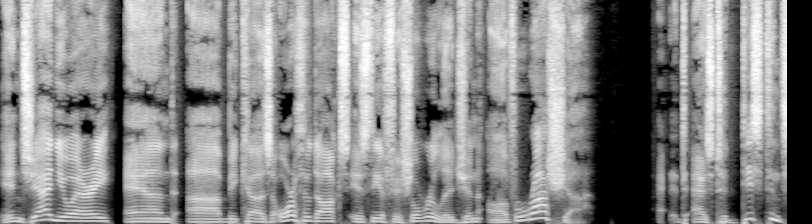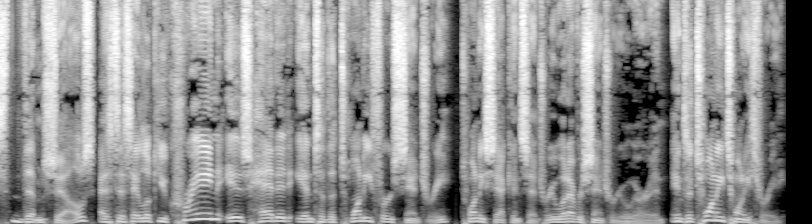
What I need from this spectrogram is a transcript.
in January. And uh, because Orthodox is the official religion of Russia. As to distance themselves, as to say, look, Ukraine is headed into the 21st century, 22nd century, whatever century we're in, into 2023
